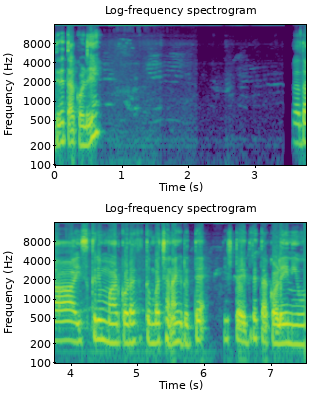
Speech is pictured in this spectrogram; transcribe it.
ಇದ್ದರೆ ತಗೊಳ್ಳಿ. ಅದ ಐಸ್ ಕ್ರೀಮ್ ಮಾಡ್ಕೊಡೋಕ್ಕೆ ತುಂಬ ಚೆನ್ನಾಗಿರುತ್ತೆ. ಇಷ್ಟ ಇದ್ದರೆ ತಗೊಳ್ಳಿ ನೀವು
